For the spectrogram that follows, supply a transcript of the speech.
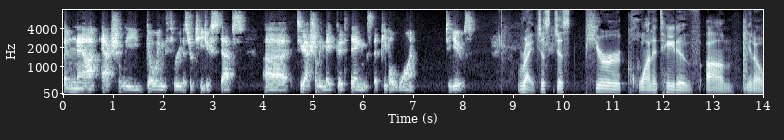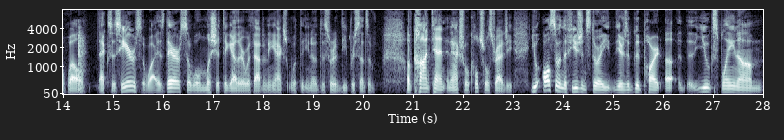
but not actually going through the strategic steps uh, to actually make good things that people want to use. Right. Just just pure quantitative. Um, you know, well, X is here, so Y is there, so we'll mush it together without any actual, with the you know the sort of deeper sense of of content and actual cultural strategy. You also in the fusion story, there's a good part. Uh, you explain, um,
